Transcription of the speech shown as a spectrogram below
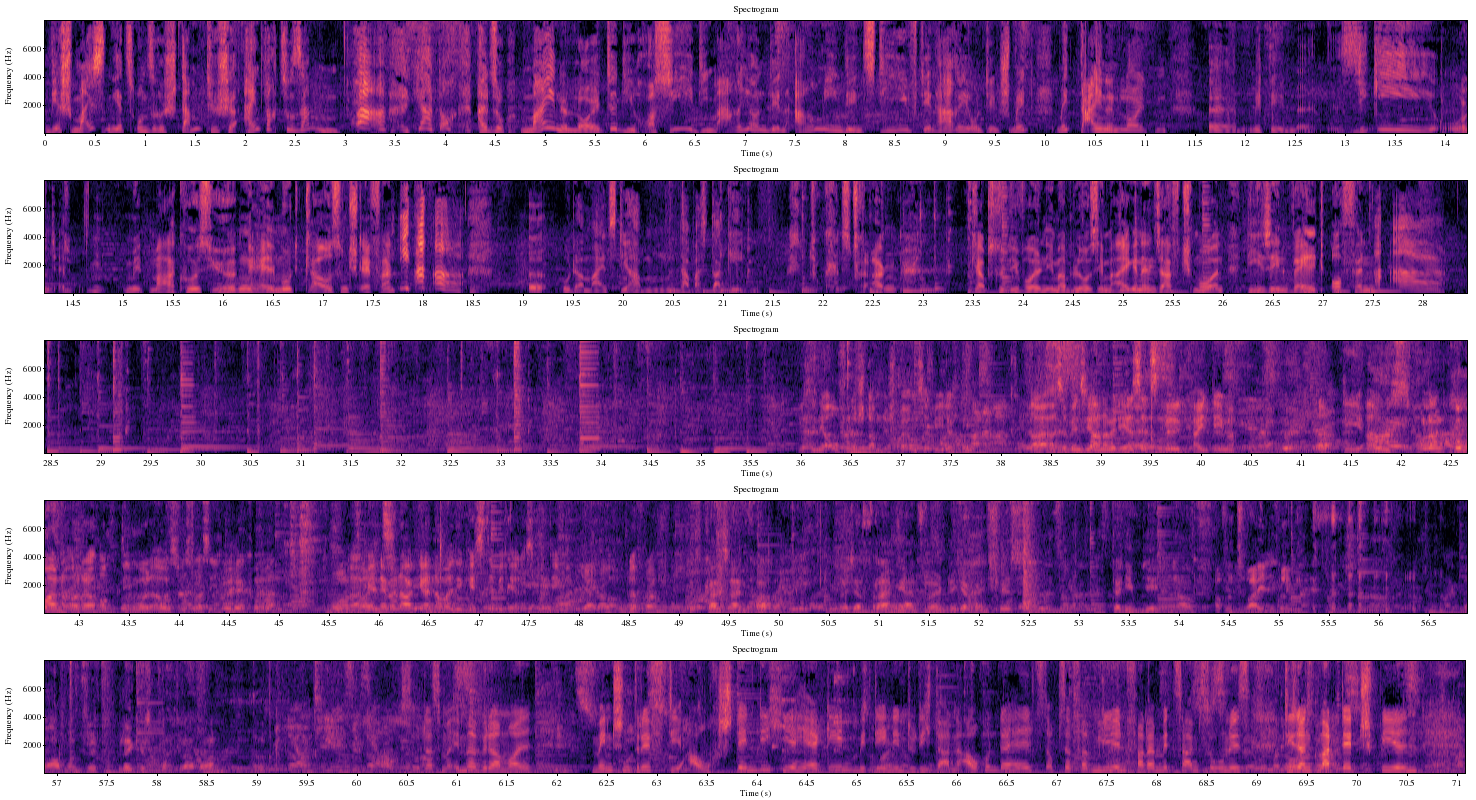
Wir schmeißen jetzt unsere Stammtische einfach zusammen. Ah, ja doch, also meine Leute, die Rossi, die Marion, den Armin, den Steve, den Harry und den Schmidt, mit deinen Leuten. Äh, mit dem äh, Sigi und... Und mit Markus, Jürgen, Helmut, Klaus und Stefan? Ja! Äh, oder meinst, die haben da was dagegen? Du kannst fragen. Glaubst du, die wollen immer bloß im eigenen Saft schmoren? Die sind weltoffen. Wir sind ja offener Stammtisch, bei uns auf jeder kommt. Ja, also wenn sich einer mit hersetzen will, kein Thema. Ob die aus Holland kommen oder ob die mal aus was weiß ich woher kommen. Ja, wir nehmen da gerne mal die Gäste mit her, das ist kein Thema. Das ist ganz einfach. Weil der Frank ein freundlicher Mensch ist. Der nimmt jeden auf. Auf den zweiten Blick. Auf den dritten Blick, es kommt drauf an. Ja, und hier ist es ja auch so, dass man immer wieder mal Menschen trifft, die auch ständig hierher gehen, mit denen du dich dann auch unterhältst, ob es ein Familienvater mit seinem Sohn ist, die dann Quartett spielen.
